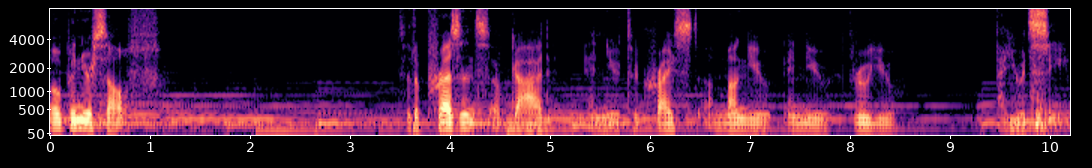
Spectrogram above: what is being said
open yourself to the presence of God in you, to Christ among you, in you, through you, that you would see.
